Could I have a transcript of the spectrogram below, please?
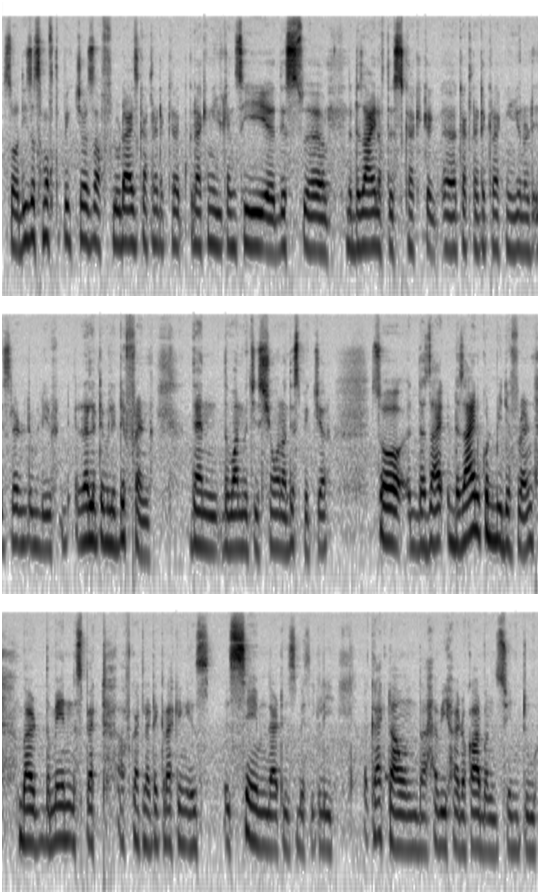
So these are some of the pictures of fluidized catalytic cracking. You can see uh, this uh, the design of this uh, catalytic cracking unit is relatively relatively different than the one which is shown on this picture. So desi design could be different but the main aspect of catalytic cracking is is same. That is basically crack down the heavy hydrocarbons into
